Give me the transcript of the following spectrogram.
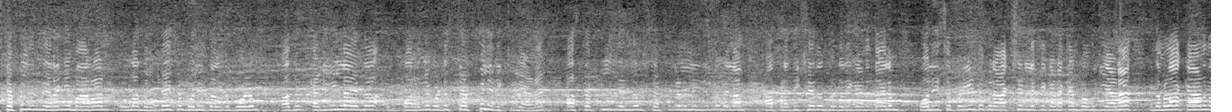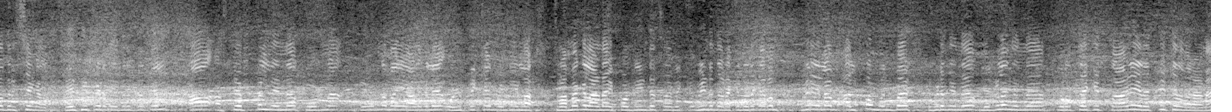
സ്റ്റെപ്പിൽ നിന്ന് ഇറങ്ങി മാറാൻ ഉള്ള നിർദ്ദേശം പോലീസ് നൽകുമ്പോഴും അത് കഴിയില്ല എന്ന് പറഞ്ഞുകൊണ്ട് സ്റ്റെപ്പിൽ ഇരിക്കുകയാണ്. ആ സ്റ്റെപ്പിൽ നിന്നും സ്റ്റെപ്പുകളിൽ ഇരുന്നുമെല്ലാം ആ പ്രതിഷേധം തുടരുകയാണ്. എന്തായാലും പോലീസ് വീണ്ടും ഒരു ആക്ഷനിലേക്ക് കടക്കാൻ പോവുകയാണ്. നമ്മൾ ആ കാണുന്ന ദൃശ്യങ്ങൾ എ സി പിയുടെ നേതൃത്വത്തിൽ ആ സ്റ്റെപ്പിൽ നിന്ന് പൂർണ പൂർണമായി ആളുകളെ ഒഴിപ്പിക്കാൻ വേണ്ടിയുള്ള ശ്രമങ്ങളാണ് ഇപ്പോൾ വീണ്ടും ശ്രമിക്ക വീണ്ടും നടക്കുന്നത്. കാരണം ഇവരെല്ലാം അല്പം മുൻപ് ഇവിടെ നിന്ന് മുകളിൽ നിന്ന് പുറത്തേക്ക് താഴെ എത്തിച്ചവരാണ്.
